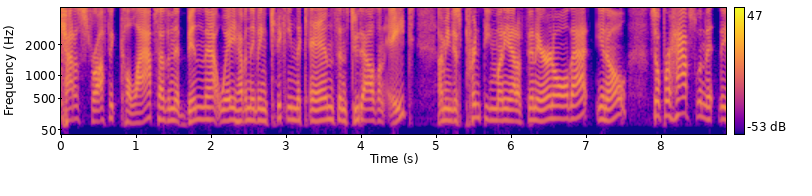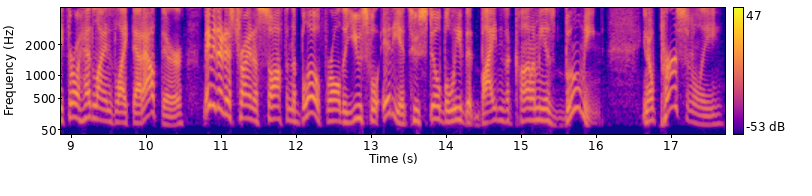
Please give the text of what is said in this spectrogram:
catastrophic collapse? Hasn't it been that way? Haven't they been kicking the can since 2008? I mean, just printing money out of thin air and all that, you know? So perhaps when they throw headlines like that out there, maybe they're just trying to soften the blow for all the useful idiots who still believe that Biden's economy is booming. You know, personally,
